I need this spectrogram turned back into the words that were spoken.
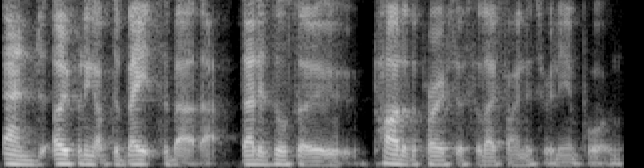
and opening up debates about that. That is also part of the process that I find is really important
